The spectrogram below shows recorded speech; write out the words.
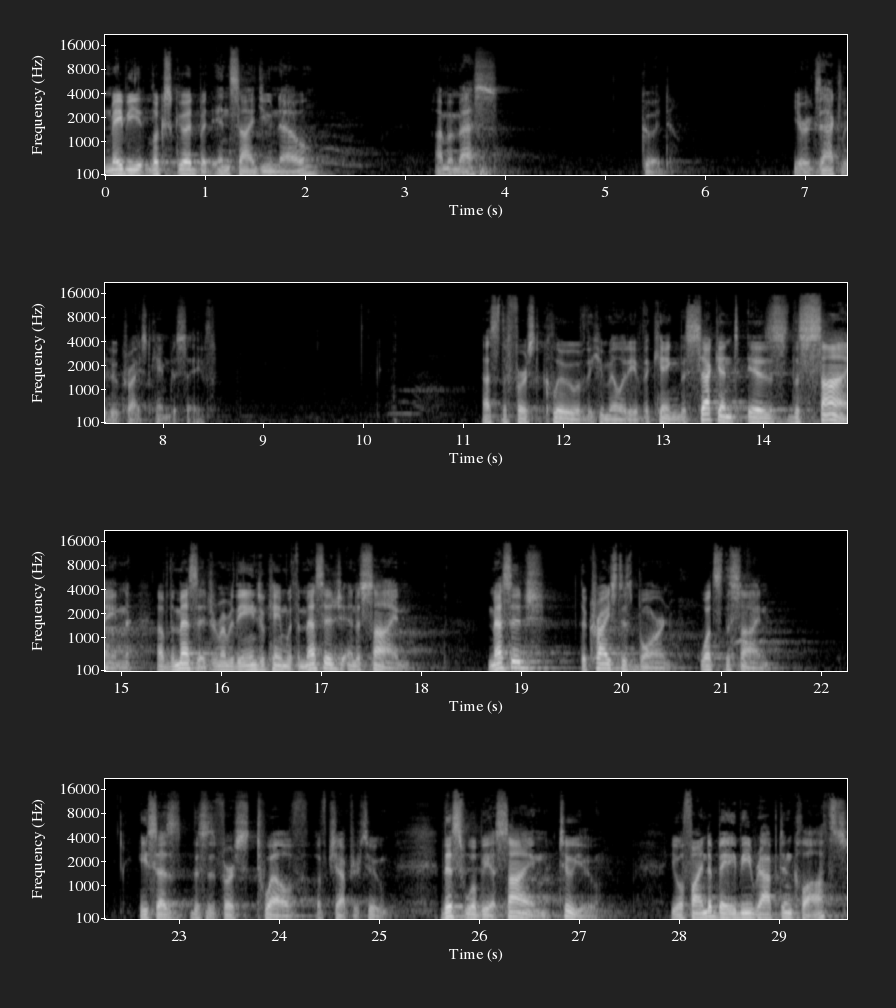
and maybe it looks good, but inside you know, I'm a mess, good. You're exactly who Christ came to save. That's the first clue of the humility of the king. The second is the sign of the message. Remember, the angel came with a message and a sign. Message, the Christ is born. What's the sign? He says, this is verse 12 of chapter 2. This will be a sign to you. You will find a baby wrapped in cloths.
